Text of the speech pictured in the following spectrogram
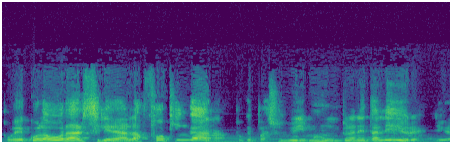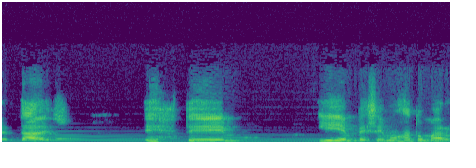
puede colaborar si le da la fucking gana, porque para eso vivimos en un planeta libre, libertades, este, y empecemos a tomar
